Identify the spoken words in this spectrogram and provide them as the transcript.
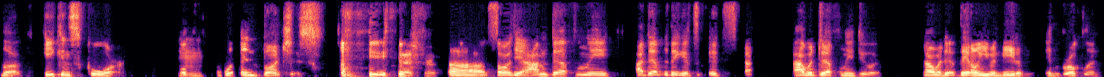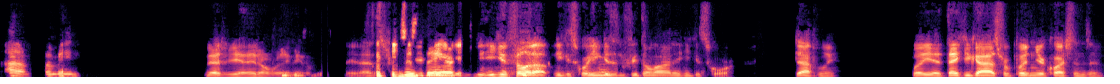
Look, he can score mm. in bunches. That's true. Uh, so yeah, I'm definitely. I definitely think it's. It's. I would definitely do it. I would. They don't even need him in Brooklyn. I. I mean. That's, yeah, they don't really need him. Yeah, that's He's just there. He, he, can fill it up. He can score. He can get to the free throw line and he can score. Definitely. But yeah, thank you guys for putting your questions in.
